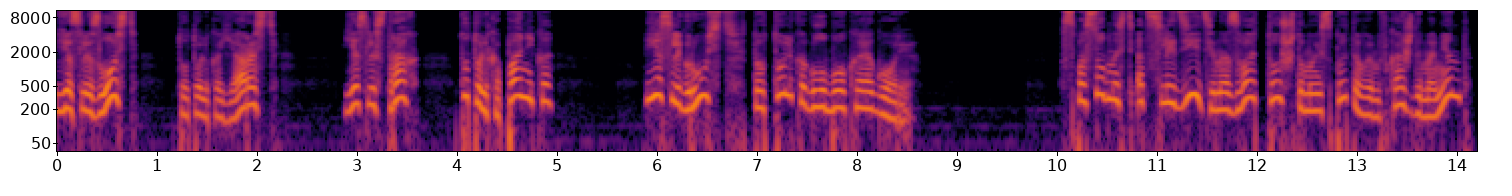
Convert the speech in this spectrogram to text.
Если злость, то только ярость, если страх, то только паника, если грусть, то только глубокое горе. Способность отследить и назвать то, что мы испытываем в каждый момент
